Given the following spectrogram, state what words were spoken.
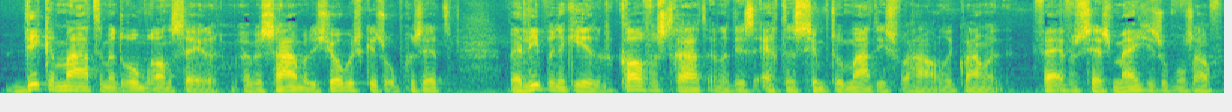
dikke maten met Ron Brandsteder. We hebben samen de showbizkids opgezet. Wij liepen een keer door de Kalverstraat en het is echt een symptomatisch verhaal. Er kwamen vijf of zes meisjes op ons af.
